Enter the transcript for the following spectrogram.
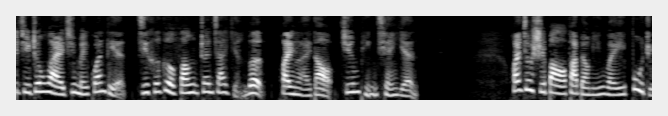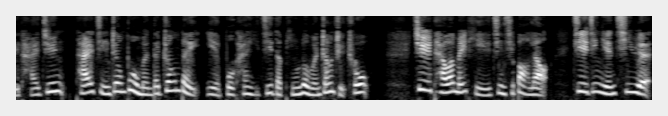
汇聚中外军媒观点，集合各方专家言论。欢迎来到军评前沿。环球时报发表名为《不止台军，台警政部门的装备也不堪一击》的评论文章指出，据台湾媒体近期爆料，继今年七月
